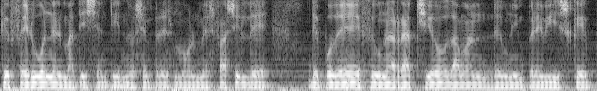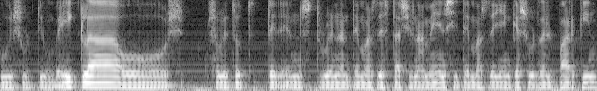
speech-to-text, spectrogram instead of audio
que fer-ho en el mateix sentit. No? Sempre és molt més fàcil de, de poder fer una reacció davant d'un imprevist que pugui sortir un vehicle o sobretot ens trobem en temes d'estacionaments i temes de gent que surt del pàrquing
